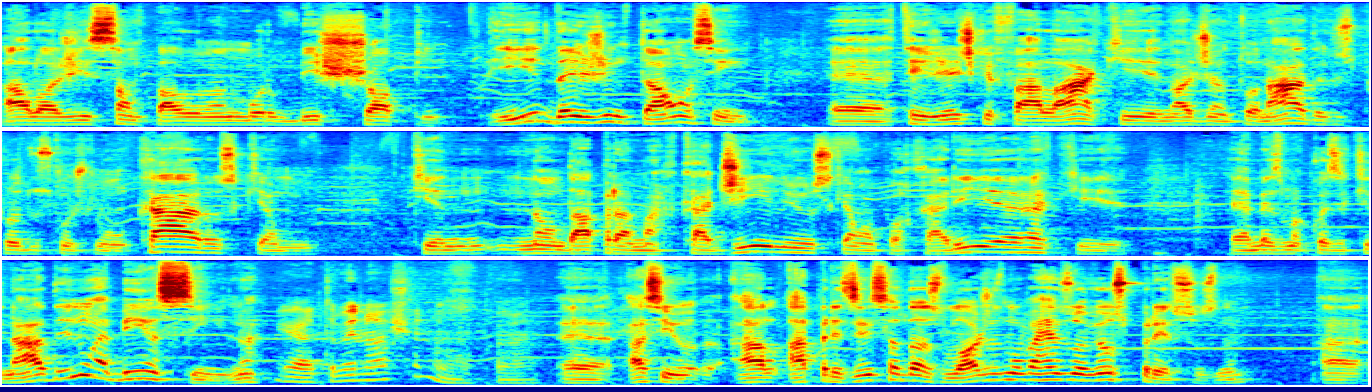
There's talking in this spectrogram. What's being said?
a loja em São Paulo, lá no Morumbi Shopping. E desde então, assim, é, tem gente que fala ah, que não adiantou nada, que os produtos continuam caros, que, é um, que não dá para marcar Genius, que é uma porcaria, que é a mesma coisa que nada, e não é bem assim, né? É, eu também não acho não, cara. É, assim, a, a presença das lojas não vai resolver os preços, né? A-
